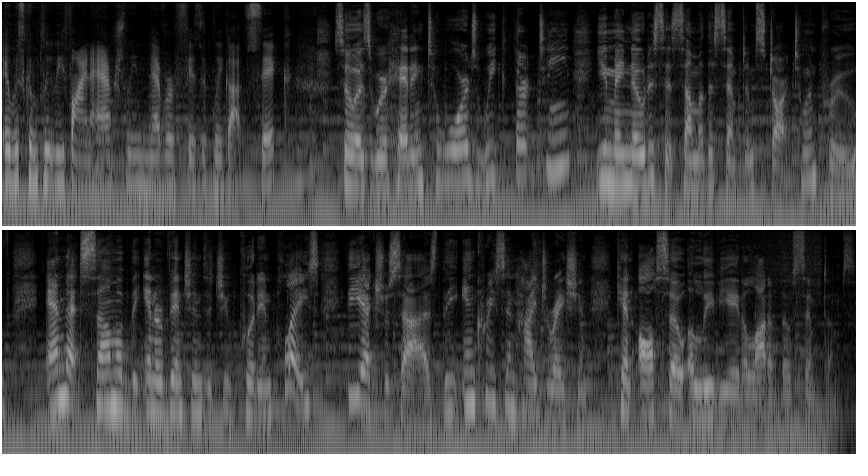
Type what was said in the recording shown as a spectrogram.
it was completely fine. I actually never physically got sick. So as we're heading towards week 13, you may notice that some of the symptoms start to improve and that some of the interventions that you've put in place, the exercise, the increase in hydration, can also alleviate a lot of those symptoms.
